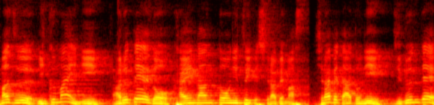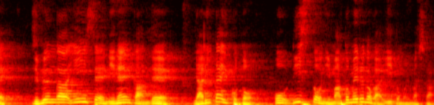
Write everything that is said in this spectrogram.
まず行く前にある程度海南島について調べます。調べた後に自分で自分が院生2年間でやりたいことをリストにまとめるのがいいと思いました。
